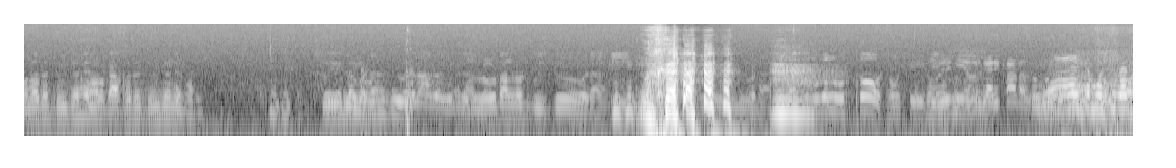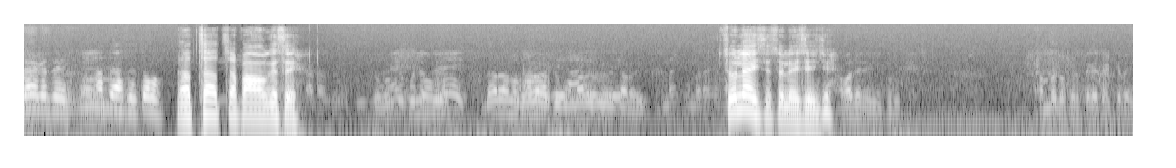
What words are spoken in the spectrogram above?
ওনাদের দুইজনই হালকা, আপনাদের দুইজনই ভারী। আচ্ছা আচ্ছা পাওয়া গেছে। চলে আইছে চলে আইছে এই যে। আমরা যশোর থেকে চারটে পাই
